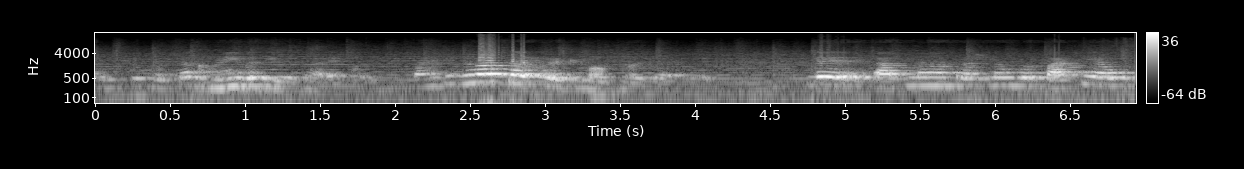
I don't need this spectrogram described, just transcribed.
પુરુષો કરતાં ઘણી બધી વધારે હોય. કારણ કે જવાબદારીઓ એટલી વધારે એટલે આપના પ્રશ્ન ઉપર પાછી આવું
